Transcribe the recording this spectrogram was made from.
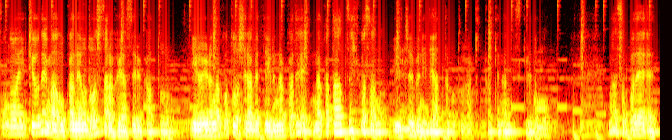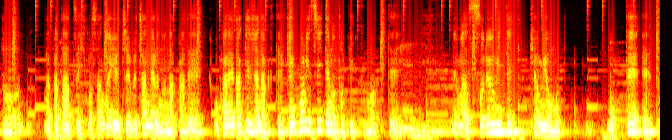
その影響で、まあ、お金をどうしたら増やせるかといろいろなことを調べている中で中田敦彦さんの YouTube に出会ったことがきっかけなんですけれども、まあ、そこで、えっと、中田敦彦さんの YouTube チャンネルの中でお金だけじゃなくて健康についてのトピックもあって、うん。でまあ、それを見て興味を持持って、えっと、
